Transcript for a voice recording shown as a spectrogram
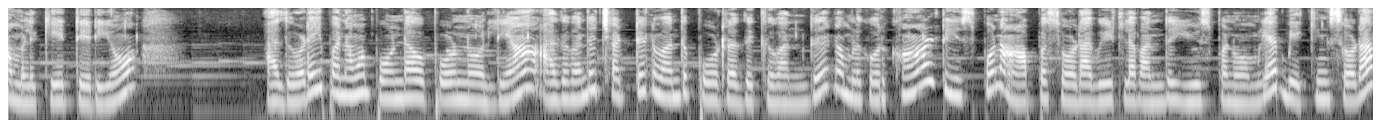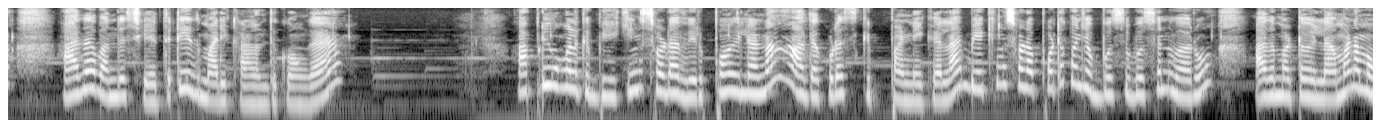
நம்மளுக்கே தெரியும். அதோட இப்போ நம்ம போண்டாவை போடணும் இல்லையா? அது வந்து சட்டுன்னு வந்து போடுறதுக்கு வந்து நம்மளுக்கு ஒரு கால் டீஸ்பூன் ஆப்ப சோடா வீட்டில் வந்து யூஸ் பண்ணுவோம் இல்லையா? Baking soda. அதை வந்து சேர்த்துட்டு இது மாதிரி கலந்துக்கோங்க. அப்படி உங்களுக்கு பேக்கிங் சோடா விருப்பம் இல்லைன்னா அதை கூட ஸ்கிப் பண்ணிக்கலாம். பேக்கிங் சோடா போட்டால் கொஞ்சம் புசு புசுன்னு வரும். அது மட்டும் இல்லாமல் நம்ம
